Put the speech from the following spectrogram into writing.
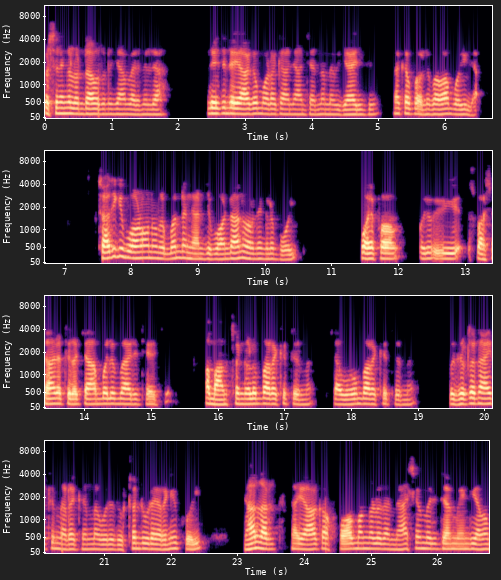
പ്രശ്നങ്ങൾ ഉണ്ടാവുന്നുണ്ട് ഞാൻ വരുന്നില്ല. അദ്ദേഹത്തിന്റെ യാഗം മുടക്കാൻ ഞാൻ ചെന്നെന്ന് വിചാരിക്കും എന്നൊക്കെ പറഞ്ഞ് പോകാൻ പോയില്ല. സതിക്ക് പോകണമെന്ന് നിർബന്ധം കാണിച്ച് പോകണ്ടെന്ന് പറഞ്ഞെങ്കിലും പോയി. പോയപ്പോൾ ഒരു ഈ ശ്മശാനത്തിലെ ചാമ്പലും വാരി തേച്ച് ആ മാംസങ്ങളും പറക്കി തിന്ന് ശവവും പറക്കി തിന്ന് വികൃതനായിട്ട് നടക്കുന്ന ഒരു ദുഷ്ടന്റെ കൂടെ ഇറങ്ങിപ്പോയി. ഞാൻ നടത്തുന്ന യാഗ ഹോമങ്ങളുടെ നാശം വരുത്താൻ വേണ്ടി അവൻ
